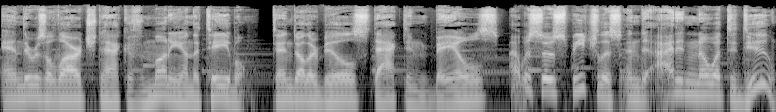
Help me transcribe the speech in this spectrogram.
and there was a large stack of money on the table. $10 bills stacked in bales. I was so speechless and I didn't know what to do.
